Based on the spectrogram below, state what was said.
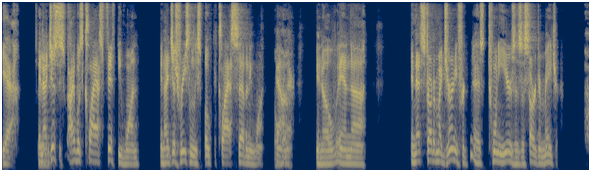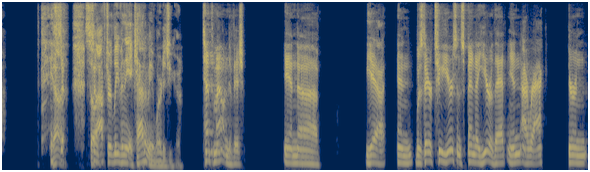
yeah. And I just, I was class 51 and I just recently spoke to class 71 Oh, down wow. there, you know, and, uh, and that started my journey for as 20 years as a sergeant major. Yeah. So, So, so- after leaving the academy, where did you go? 10th Mountain Division. And, uh, yeah, and was there two years and spent a year of that in Iraq during,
